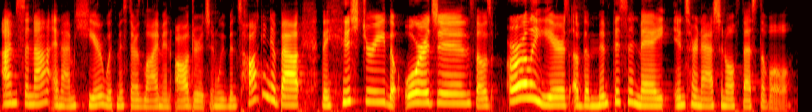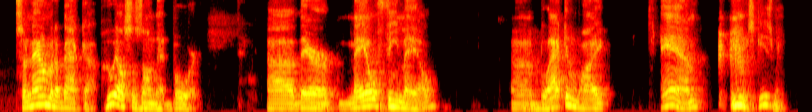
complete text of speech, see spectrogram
I'm Sana and I'm here with Mr. Lyman Aldrich, and we've been talking about the history, the origins, those early years of the Memphis in May International Festival. So now I'm going to back up. Who else is on that board? Uh, they're male, female, uh, black and white, and excuse me,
